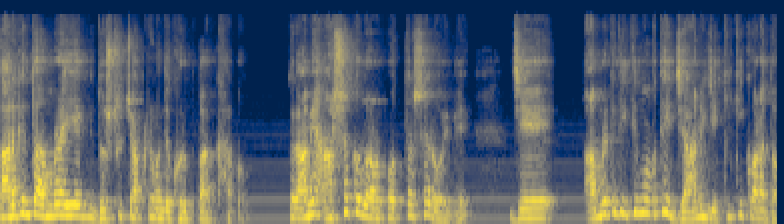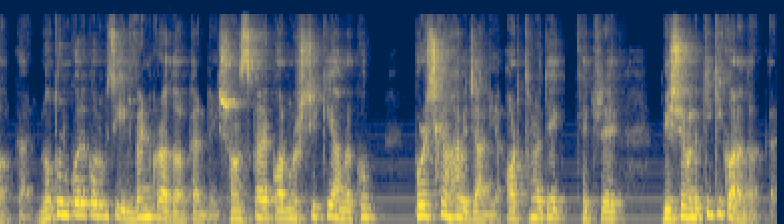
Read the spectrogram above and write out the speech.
তাহলে কিন্তু আমরা এই এক দুষ্টু চক্রের মধ্যে ঘুরপাক খাব। তবে আমি আশা করব, আমার প্রত্যাশা রইবে যে আমরা কিন্তু ইতিমধ্যেই জানি যে কি কি করা দরকার। নতুন করে কোনো কিছু ইনভেন্ট করা দরকার নেই। সংস্কারের কর্মসূচি কি আমরা খুব পরিষ্কারভাবে জানি। অর্থনৈতিক ক্ষেত্রে বিষয়গুলো কি কি করা দরকার।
